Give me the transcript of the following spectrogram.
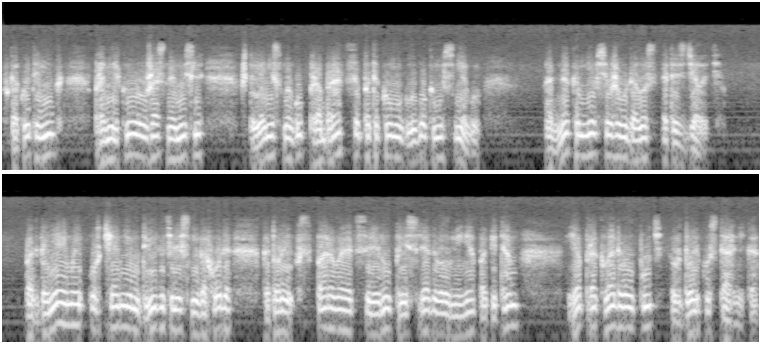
В какой-то миг промелькнула ужасная мысль, что я не смогу пробраться по такому глубокому снегу. Однако мне все же удалось это сделать. Подгоняемый урчанием двигателя снегохода, который, вспарывая целину, преследовал меня по пятам, я прокладывал путь вдоль кустарника.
